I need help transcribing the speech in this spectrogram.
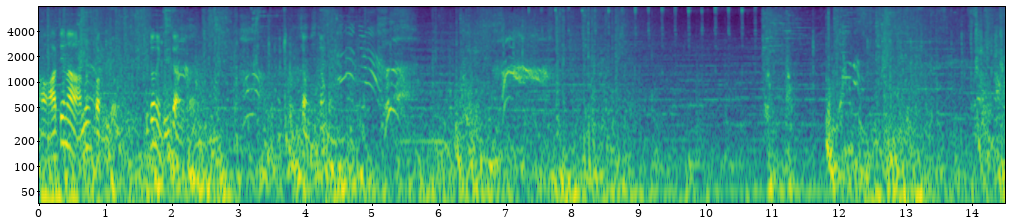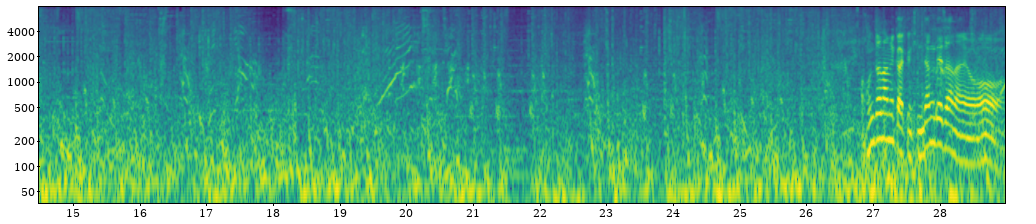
아 아제나 안 올 것 같은데요? 그 전에 밀지 않을까요? 시장 시장. 아, 남니까 약간 긴장되잖아요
